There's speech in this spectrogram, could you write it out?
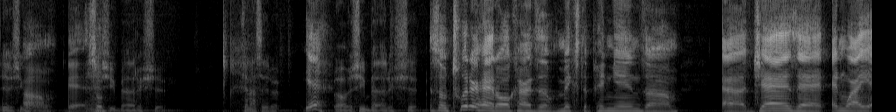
Yeah, she. Um, yeah, and so she bad as shit. Can I say that? yeah. Oh, she bad as shit. so Twitter had all kinds of mixed opinions. Um, uh, Jazz at NYSMAJ,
